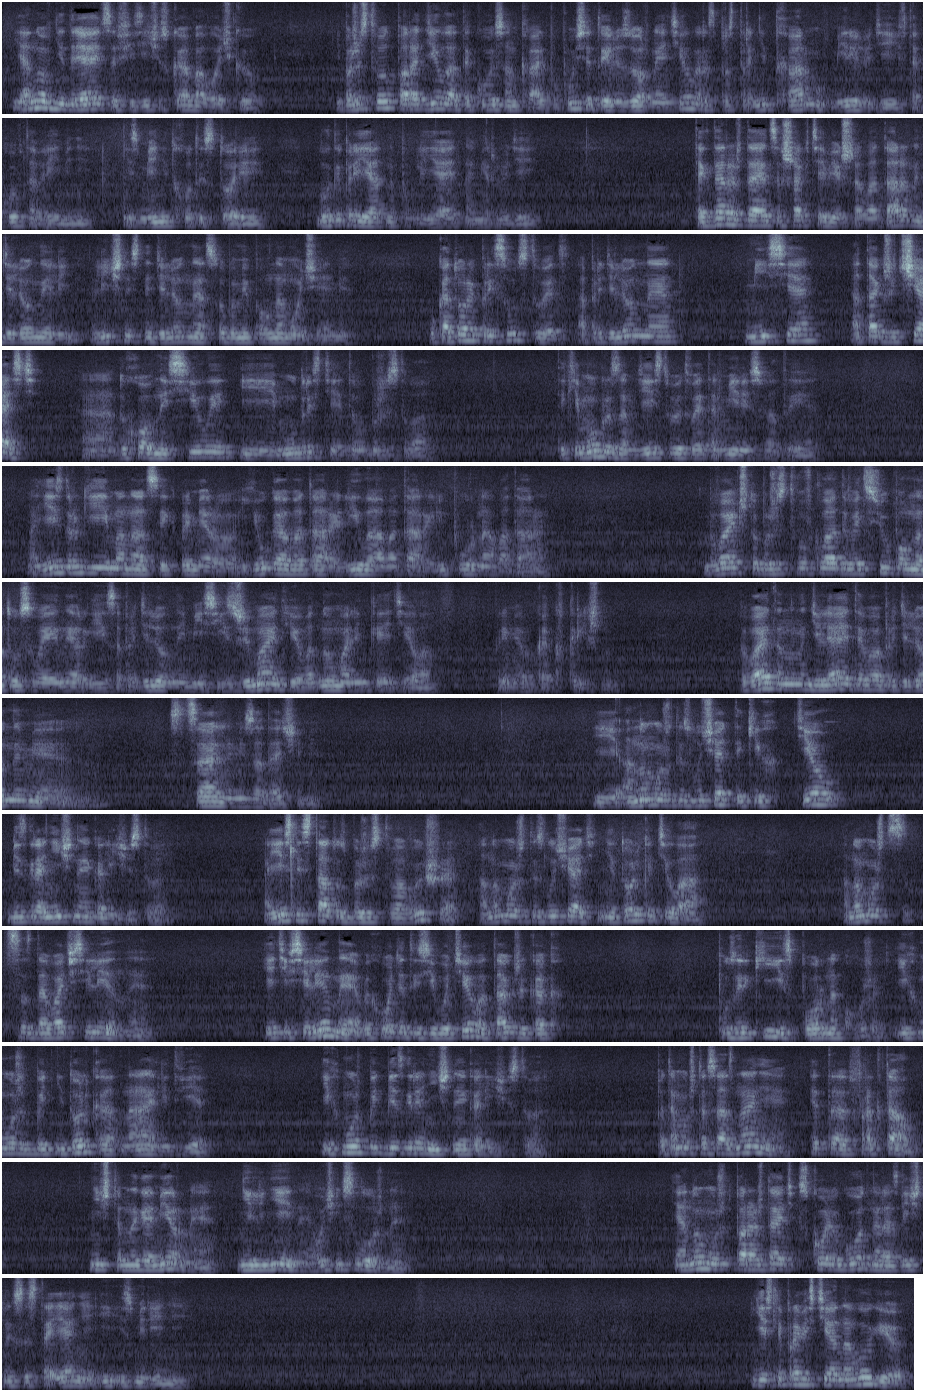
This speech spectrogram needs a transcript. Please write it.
и оно внедряется в физическую оболочку. И божество породило такую санкальпу. Пусть это иллюзорное тело распространит дхарму в мире людей в таком-то времени, изменит ход истории, благоприятно повлияет на мир людей. Тогда рождается Шакти Веша, аватара, наделенная ли, личность, наделенная особыми полномочиями, у которой присутствует определенная миссия, а также часть э, духовной силы и мудрости этого божества. Таким образом действуют в этом мире святые. А есть другие эманации, к примеру, юга-аватары, лила-аватары или пурна-аватары. Бывает, что божество вкладывает всю полноту своей энергии с определенной миссией, сжимает ее в одно маленькое тело, к примеру, как в Кришну. Бывает, оно наделяет его определенными социальными задачами. И оно может излучать таких тел безграничное количество. А если статус божества выше, оно может излучать не только тела, оно может создавать вселенные. И эти вселенные выходят из его тела так же, как пузырьки из пор на коже. Их может быть не только одна или две. Их может быть безграничное количество. Потому что сознание – это фрактал, нечто многомерное, нелинейное, очень сложное. И оно может порождать сколь угодно различных состояний и измерений. Если провести аналогию,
